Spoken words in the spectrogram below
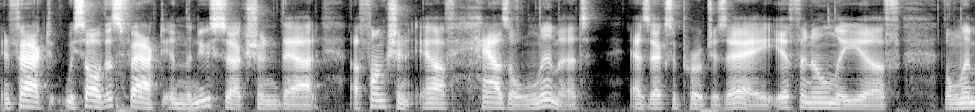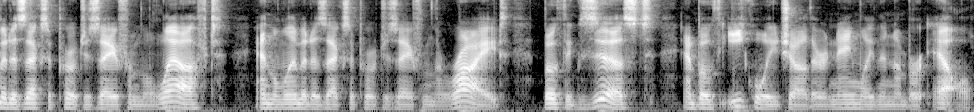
In fact, we saw this fact in the new section that a function f has a limit as x approaches a if and only if the limit as x approaches a from the left and the limit as x approaches a from the right both exist and both equal each other, namely the number L.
